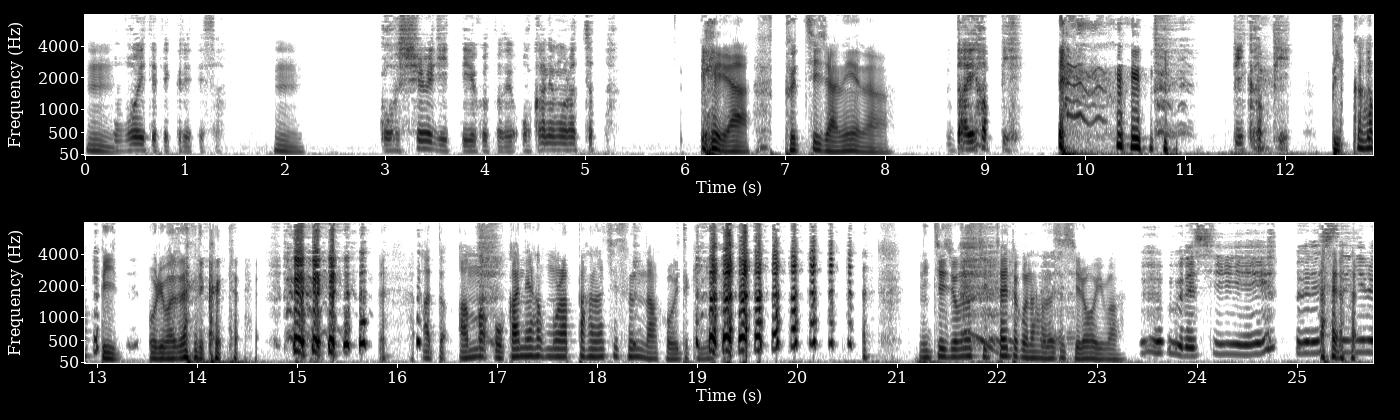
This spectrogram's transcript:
うん。覚えててくれてさ、うん。ご祝儀っていうことでお金もらっちゃった。いや、プチじゃねえな。大ハッピー。ビッグハッピー。ビッグハッピー織り交ぜないでくれた。あと、あんまお金もらった話すんな、こういう時に。日常のちっちゃいとこの話しろ、今。嬉しい。嬉しすぎる。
